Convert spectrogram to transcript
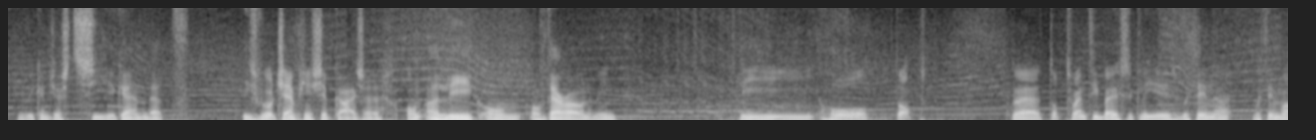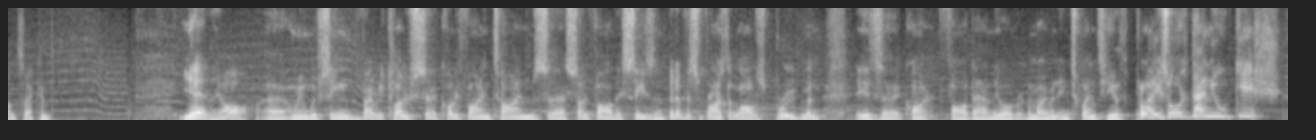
And we can just see again that these World Championship guys are on a league on of their own. I mean, the whole top uh, top 20 basically is within a, within one second. Yeah, they are. Uh, I mean, we've seen very close uh, qualifying times uh, so far this season. Bit of a surprise that Lars Brugman is uh, quite far down the order at the moment in 20th place, or Daniel Kish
